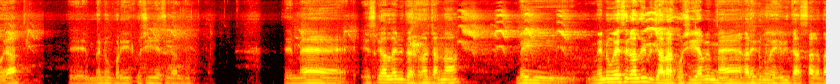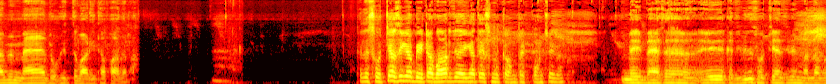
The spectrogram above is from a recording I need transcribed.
ਹੋਇਆ ਤੇ ਮੈਨੂੰ ਬੜੀ ਖੁਸ਼ੀ ਹੈ ਇਸ ਗੱਲ ਦੀ। ਤੇ ਮੈਂ ਇਸ ਗੱਲ ਦਾ ਵੀ ਦੱਸਣਾ ਚਾਹਨਾ ਬਈ ਮੈਨੂੰ ਇਸ ਗੱਲ ਦੀ ਵੀ ਜ਼ਿਆਦਾ ਖੁਸ਼ੀ ਆ ਵੀ ਮੈਂ ਹਰ ਇੱਕ ਨੂੰ ਇਹ ਵੀ ਦੱਸ ਸਕਦਾ ਵੀ ਮੈਂ ਰੋਹਿਤ ਤਿਵਾੜੀ ਦਾ ਫਾਦਰ ਹਾਂ। ਕਦੇ ਸੋਚਿਆ ਸੀਗਾ ਬੇਟਾ ਬਾਹਰ ਜਾਏਗਾ ਤੇ ਇਸ ਮੁਕਾਮ ਤੱਕ ਪਹੁੰਚੇਗਾ? ਨਹੀਂ ਮੈਂ ਤਾਂ ਇਹ ਕਦੀ ਵੀ ਨਹੀਂ ਸੋਚਿਆ ਸੀ ਵੀ ਮਤਲਬ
